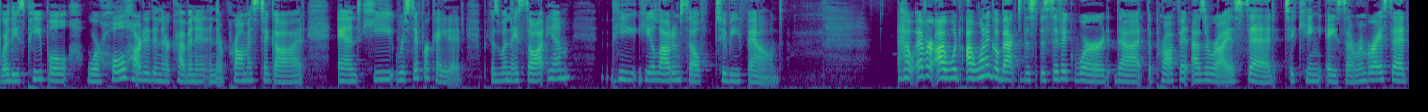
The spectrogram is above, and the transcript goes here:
where these people were wholehearted in their covenant and their promise to God and he reciprocated because when they sought him he he allowed himself to be found. However, I would I want to go back to the specific word that the prophet Azariah said to King Asa. Remember I said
